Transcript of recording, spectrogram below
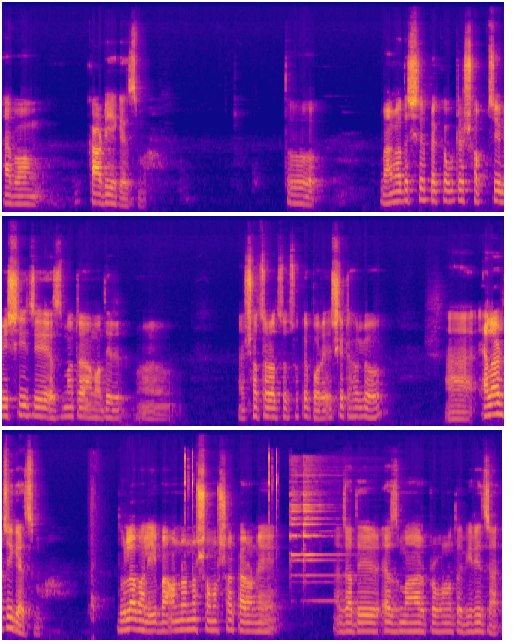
এবং কার্ডিয়াক অ্যাজমা তো বাংলাদেশের প্রেক্ষাপটে সবচেয়ে বেশি যে অ্যাজমাটা আমাদের সচরাচর চোখে পড়ে সেটা হলো অ্যালার্জিক অ্যাজমা ধুলাবালি বা অন্যান্য সমস্যার কারণে যাদের অ্যাজমার প্রবণতা বেড়ে যায়,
